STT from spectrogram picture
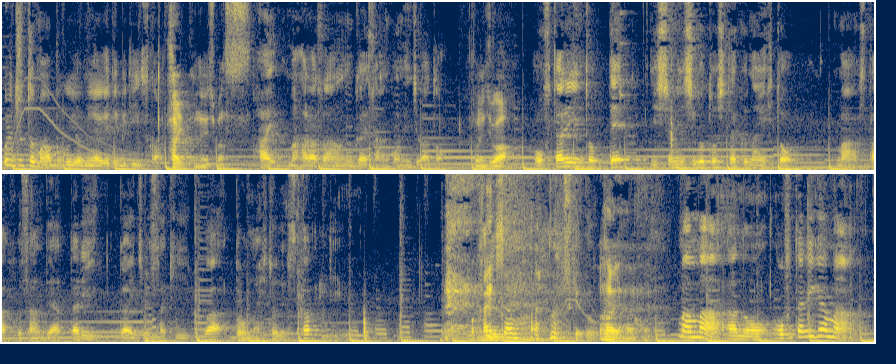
これちょっとまあ僕読み上げてみていいですか？はいお願いします。はい、まあ、原さん向井さんこんにちはと。こんにちは。お二人にとって一緒に仕事したくない人まあスタッフさんであったり外注先はどんな人ですかっていう、まあ、会社もありますけど。はいはいはい。まあまああのお二人がまあ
